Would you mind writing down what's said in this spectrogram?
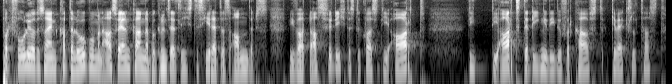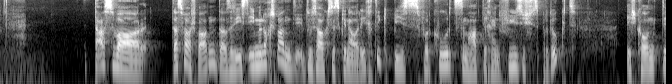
Portfolio oder so einen Katalog, wo man auswählen kann, aber grundsätzlich ist das hier etwas anders. Wie war das für dich, dass du quasi die Art, die, die Art der Dinge, die du verkaufst, gewechselt hast? Das war, das war spannend, also ist immer noch spannend. Du sagst es genau richtig. Bis vor kurzem hatte ich ein physisches Produkt. Ich konnte,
